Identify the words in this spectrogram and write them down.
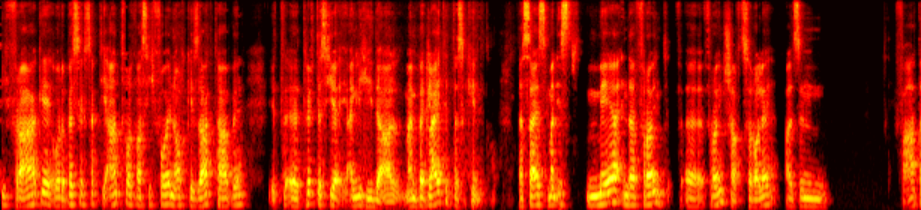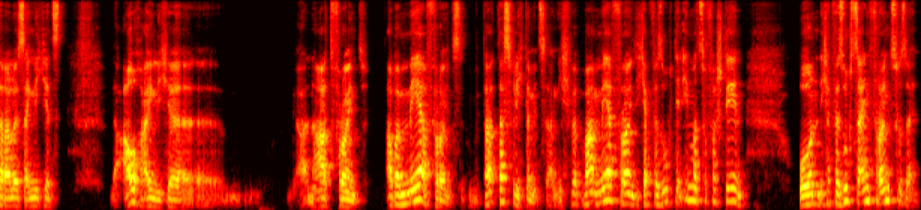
die Frage oder besser gesagt die Antwort, was ich vorhin auch gesagt habe, äh, trifft es hier eigentlich ideal. Man begleitet das Kind. Das heißt, man ist mehr in der Freund, äh, Freundschaftsrolle als in Vaterrolle ist eigentlich jetzt auch eigentlich äh, eine Art Freund. Aber mehr Freund, da, das will ich damit sagen. Ich war mehr Freund. Ich habe versucht, den immer zu verstehen. Und ich habe versucht, sein Freund zu sein.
